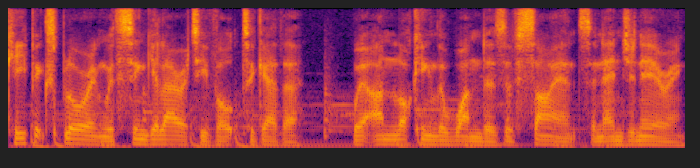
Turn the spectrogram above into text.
Keep exploring with Singularity Vault together. We're unlocking the wonders of science and engineering.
